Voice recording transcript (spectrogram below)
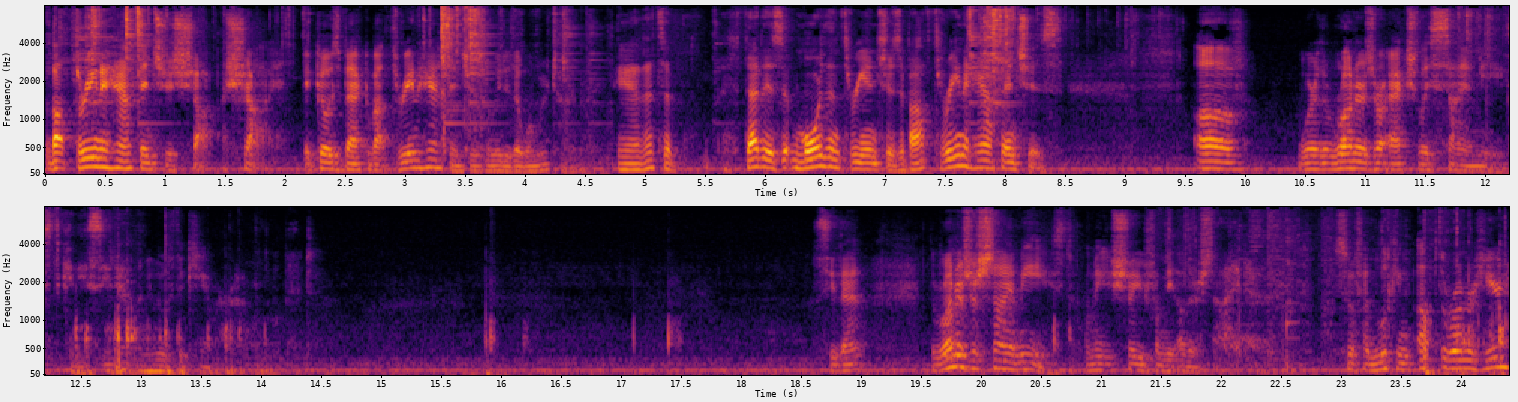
About three and a half inches shy. It goes back about three and a half inches. Let me do that one more time. Yeah, that's a that is more than three inches, about three and a half inches of where the runners are actually Siamese. Can you see that? Let me move the camera around a little bit. See that? The runners are Siamese. Let me show you from the other side. So if I'm looking up the runner here,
